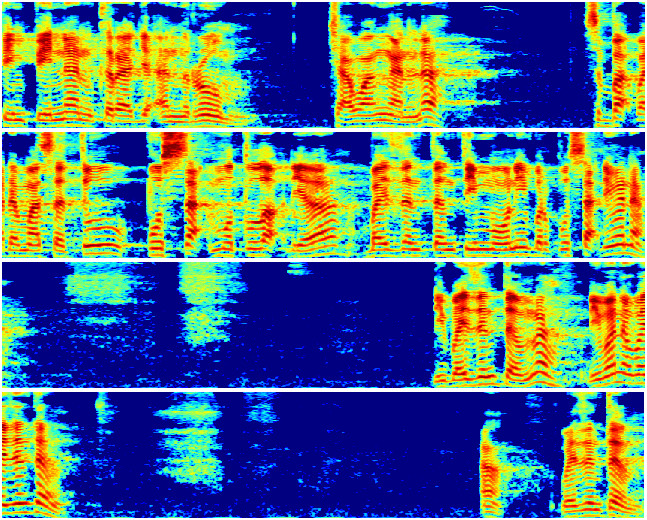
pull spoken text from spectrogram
pimpinan kerajaan Rom. Cawanganlah. Sebab pada masa tu pusat mutlak dia, Byzantium Timur ni berpusat di mana? Di Byzantium lah. Di mana Byzantium? Ah, Byzantium.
